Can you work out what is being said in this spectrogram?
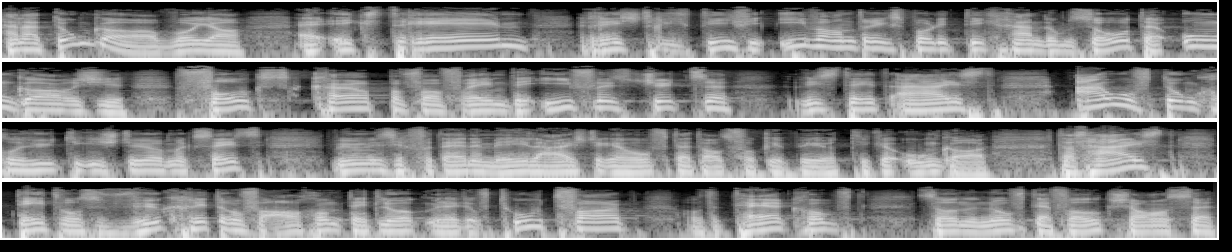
haben auch die Ungarn, die ja eine extrem restriktive Einwanderungspolitik haben, um so den ungarischen Volkskörper vor fremden Einflüssen zu schützen, wie es dort heisst, auch auf dunkelhäutige Stürmer gesetzt, weil man sich von denen mehr Leistungen erhofft hat als von gebürtigen Ungarn. Das heisst, dort, wo es wirklich darauf ankommt, dort schaut man nicht auf die Hautfarbe oder die Herkunft, sondern auf die Erfolgschancen,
